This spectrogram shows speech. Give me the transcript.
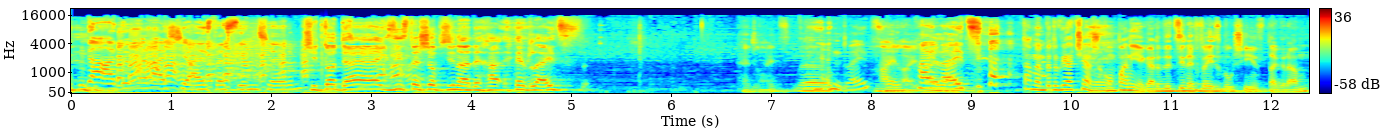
Da, adevărat și asta, sincer. Și tot de aia există și opțiunea de ha- headlights. Headlights? Uh, Highlights. Highlights. Highlights. Da, man, pentru că e aceeași companie care deține Facebook și Instagram.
